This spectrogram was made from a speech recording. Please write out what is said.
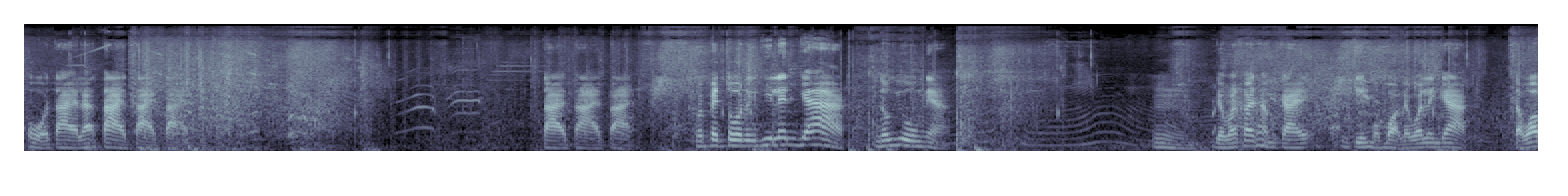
โอ้ตายแล้วตายตายตายตายตายตายมันเป็นตัวหนึ่งที่เล่นยากนกยูงเนี่ย อืมเดี๋ยวไว้ค่อยทำไกด์จริงๆผมบอกเลยว่าเล่นยาก แต่ว่า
